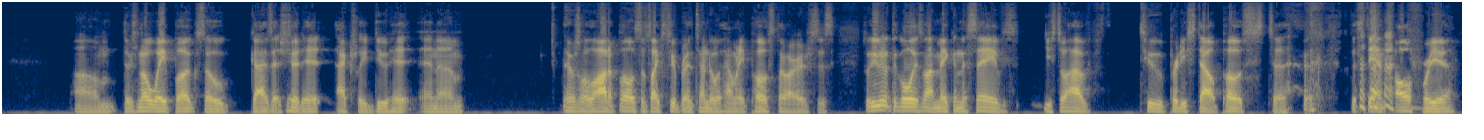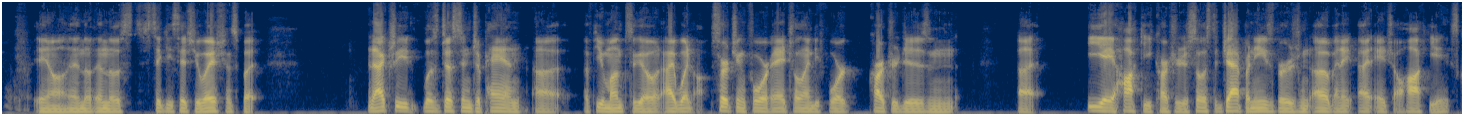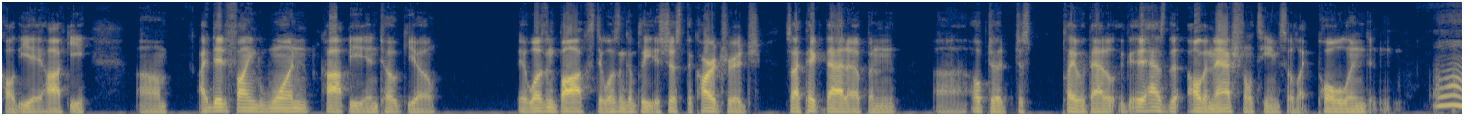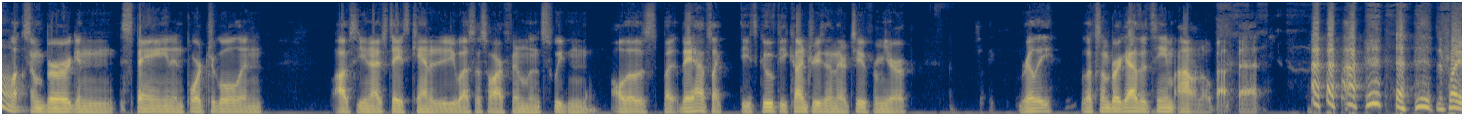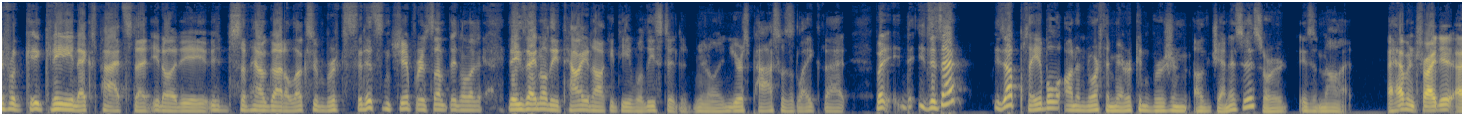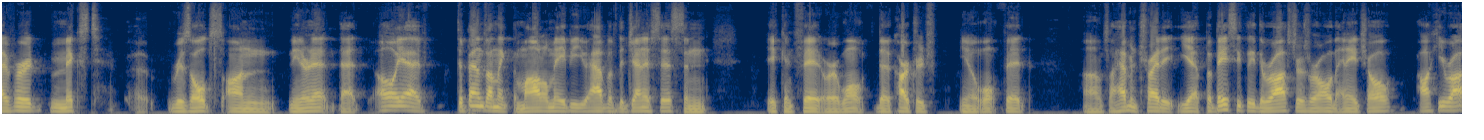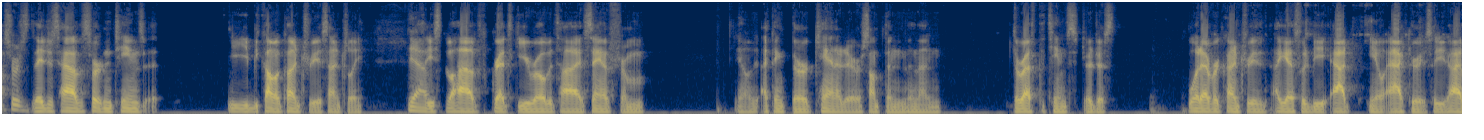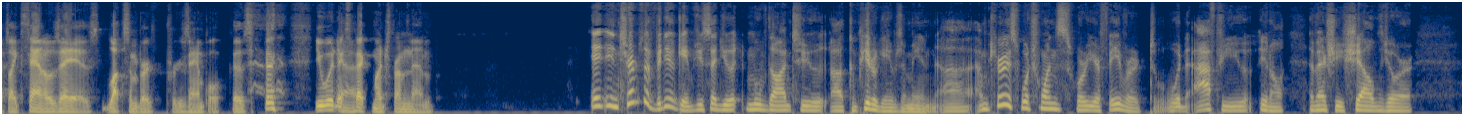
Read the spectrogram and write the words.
Um, there's no weight bug, so guys that should hit actually do hit. And um, there's a lot of posts. It's like Super Nintendo with how many posts there are. Just, so even if the goalie's not making the saves, you still have two pretty stout posts to to stand tall for you. You know, in in those sticky situations. But it actually was just in Japan uh, a few months ago. I went searching for NHL 94 cartridges and uh, EA Hockey cartridges. So it's the Japanese version of NHL Hockey. It's called EA Hockey. Um, I did find one copy in Tokyo. It wasn't boxed. It wasn't complete. It's just the cartridge. So I picked that up and uh, hope to just play with that. It has the, all the national teams, so like Poland and oh. Luxembourg and Spain and Portugal and obviously United States, Canada, USSR, Finland, Sweden, all those. But they have like these goofy countries in there too from Europe. Really, Luxembourg has a team. I don't know about that. They're probably for Canadian expats that you know they somehow got a Luxembourg citizenship or something like. Because I know the Italian hockey team, at least it, you know in years past, was like that. But does that is that playable on a North American version of Genesis, or is it not? I haven't tried it. I've heard mixed uh, results on the internet that oh yeah, it depends on like the model maybe you have of the Genesis and it can fit or it won't. The cartridge you know won't fit. Um, so I haven't tried it yet. But basically, the rosters are all the NHL hockey rosters. They just have certain teams. You become a country essentially. Yeah. So you still have Gretzky, Robitaille, Sandstrom. You know, I think they're Canada or something, and then the rest of the teams are just whatever country I guess would be at you know accurate. So you'd have like San Jose as Luxembourg, for example, because you wouldn't yeah. expect much from them. In, in, terms of video games, you said you moved on to uh, computer games. I mean, uh, I'm curious which ones were your favorite when after you you know eventually shelved your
